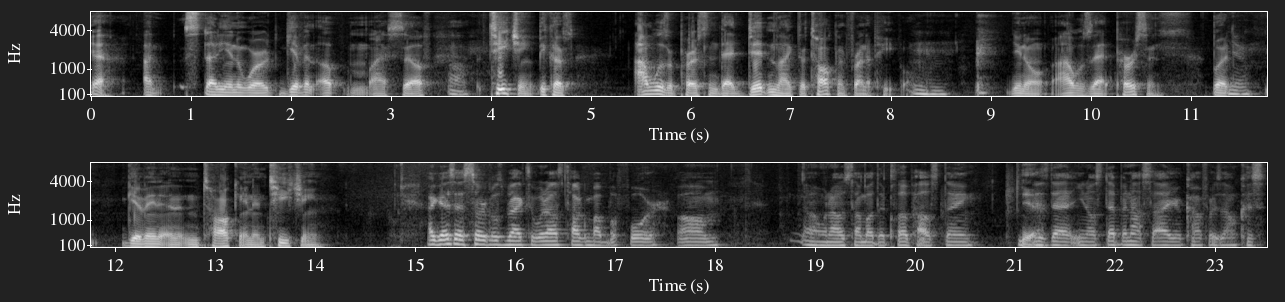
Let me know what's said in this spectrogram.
Yeah. I'm studying the word, giving up myself, Oh. teaching because I was a person that didn't like to talk in front of people. You know, I was that person. But Yeah. giving and, talking and teaching, I guess that circles back to what I was talking about before. Um, uh, when I was talking about the clubhouse thing, yeah. is that you know stepping outside your comfort zone? Cause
